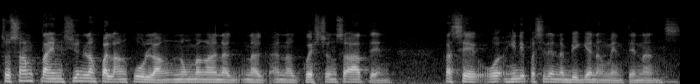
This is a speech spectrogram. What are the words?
So sometimes yun lang pala ang kulang nung mga nag nag ah, nag-question sa atin kasi hindi pa sila nabigyan ng maintenance.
